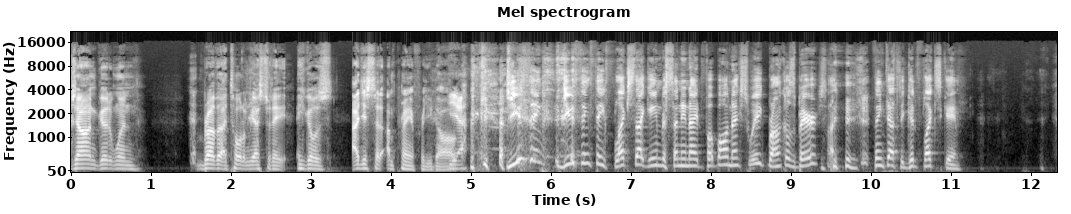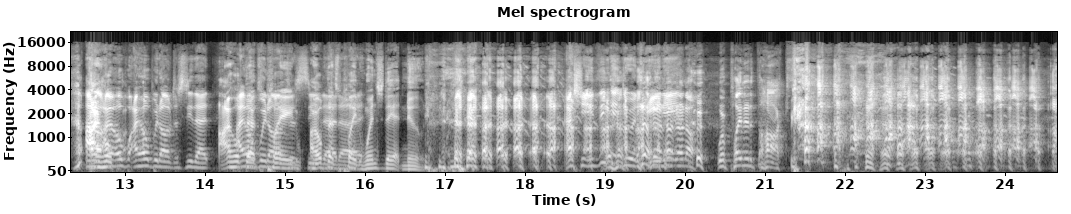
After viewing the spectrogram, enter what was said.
John Goodwin, brother. I told him yesterday. He goes. I just said I'm praying for you, dog. Yeah. Do you think? Do you think they flex that game to Sunday Night Football next week? Broncos Bears. I think that's a good flex game. I, I I hope- hope I hope we don't have to see that. I hope that's we don't have played. to see I hope that, that's played uh, Wednesday at noon. Actually, you think they do an eight? No, no, no. We're playing it at the Hawks.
